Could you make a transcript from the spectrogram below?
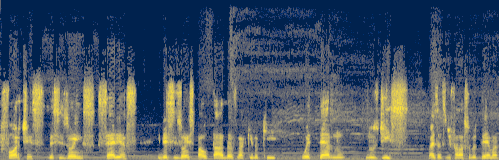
fortes, decisões sérias e decisões pautadas naquilo que o Eterno nos diz. Mas antes de falar sobre o tema,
